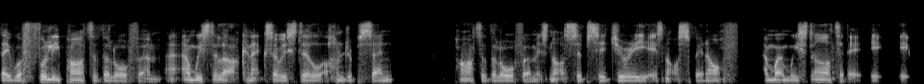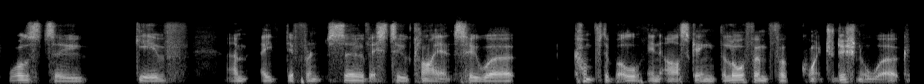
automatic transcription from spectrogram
they were fully part of the law firm, and we still are. Konexo is still 100% part of the law firm. It's not a subsidiary. It's not a spin-off. And when we started it, it, it was to give um, a different service to clients who were comfortable in asking the law firm for quite traditional work,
